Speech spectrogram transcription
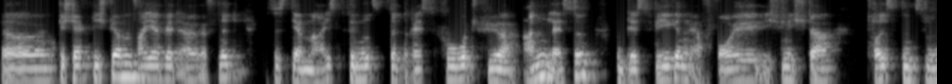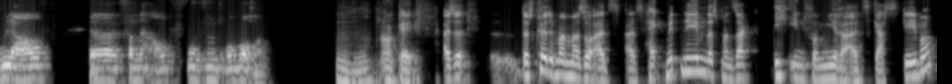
äh, geschäftlich Firmenfeier wird eröffnet. Das ist der meistgenutzte Dresscode für Anlässe. Und deswegen erfreue ich mich da tollsten Zulauf äh, von Aufrufen pro Woche. Mhm, okay, also äh, das könnte man mal so als, als Hack mitnehmen, dass man sagt, ich informiere als Gastgeber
